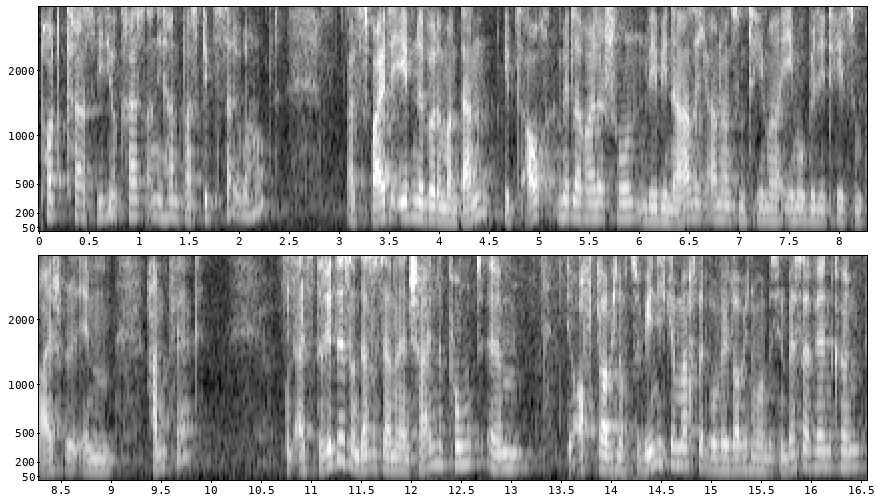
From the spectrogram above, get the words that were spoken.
Podcast, Videocast an die Hand. Was gibt es da überhaupt? Als zweite Ebene würde man dann, gibt es auch mittlerweile schon, ein Webinar sich anhören zum Thema E-Mobilität, zum Beispiel im Handwerk. Und als drittes, und das ist dann ein entscheidender Punkt, ähm, der oft, glaube ich, noch zu wenig gemacht wird, wo wir, glaube ich, noch mal ein bisschen besser werden können,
